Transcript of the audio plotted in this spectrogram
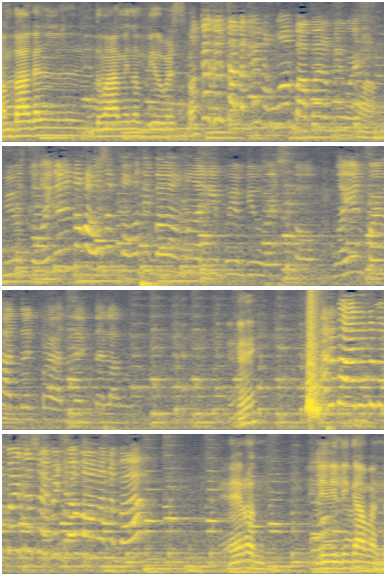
Ang bagal dumami ng viewers ko. Magtagal talaga yun. Ako nga, ang baba ng viewers, Ah. viewers ko. Ngayon, nung nakausap mo ko, di ba, mga libo yung viewers ko. Ngayon, 400, 400 na lang. Eh? Ano ba? Ano naman ba ka na ba? Meron. Liniligawan.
